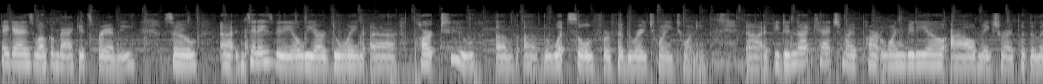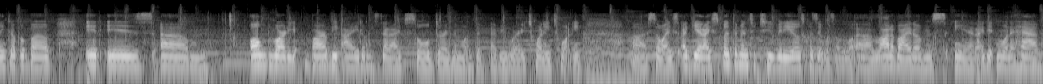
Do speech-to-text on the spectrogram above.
Hey guys, welcome back. It's Brandy. So uh, in today's video, we are doing uh, part two of uh, the what sold for February 2020. Uh, if you did not catch my part one video, I'll make sure I put the link up above. It is um, all the Barbie, Barbie items that I've sold during the month of February 2020. Uh, so I, again, I split them into two videos because it was a, a, lot of items and I didn't want to have,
